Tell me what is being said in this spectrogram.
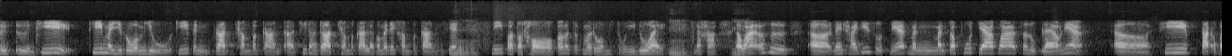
อืมอื่น ๆ ที่ที่มารวมอยู่ที่เป็นรัฐค้ำประกันเอ่อที่ทั้งรัฐค้ำประกันแล้วก็ไม่ได้ค้ำประกันอย่างเช่นอืมหนี้ปตทก็จะมารวมอยู่ตรงนี้ด้วยอืมนะคะอืมแต่ว่าก็คือเอ่อในท้ายที่สุดเนี่ยมันมันก็พูดยากว่าสรุปแล้วเนี่ยเอ่อที่ตัดออกไป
